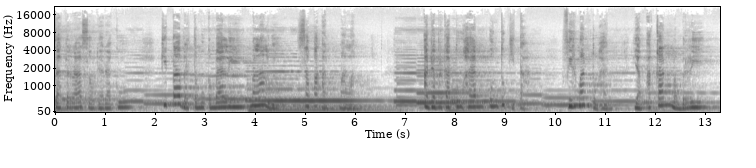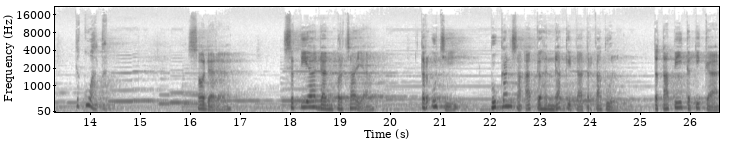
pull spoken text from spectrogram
sejahtera saudaraku, kita bertemu kembali melalui sapaan malam. Ada berkat Tuhan untuk kita, firman Tuhan yang akan memberi kekuatan. Saudara, setia dan percaya teruji bukan saat kehendak kita terkabul tetapi ketika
